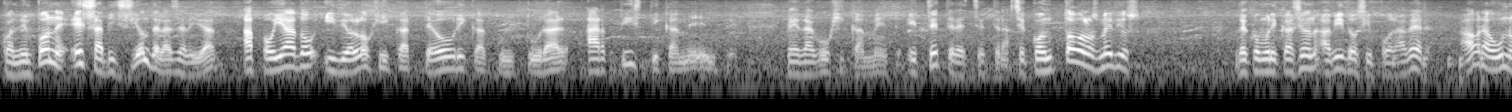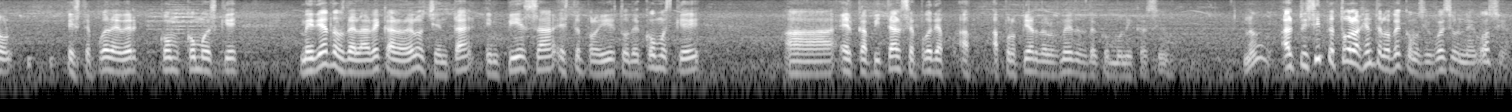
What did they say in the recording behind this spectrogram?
Cuando impone esa visión de la realidad, apoyado ideológica, teórica, cultural, artísticamente, pedagógicamente, etcétera, etcétera, con todos los medios de comunicación habidos y por haber. Ahora uno este, puede ver cómo, cómo es que mediados de la década del 80 empieza este proyecto de cómo es que el capital se puede apropiar de los medios de comunicación. ¿no? Al principio toda la gente lo ve como si fuese un negocio.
